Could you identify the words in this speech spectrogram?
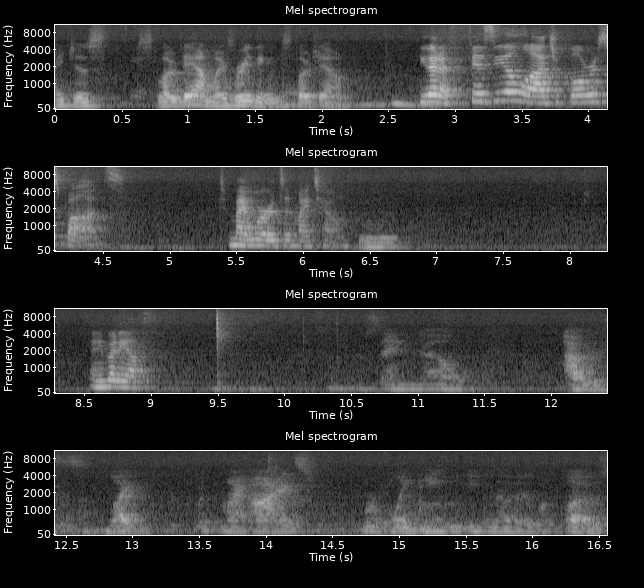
I just slowed down, my breathing slowed down. You had a physiological response to my words and my tone. Mhm. Anybody else? saying no, I was like, with my eyes were blinking even though they were closed.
